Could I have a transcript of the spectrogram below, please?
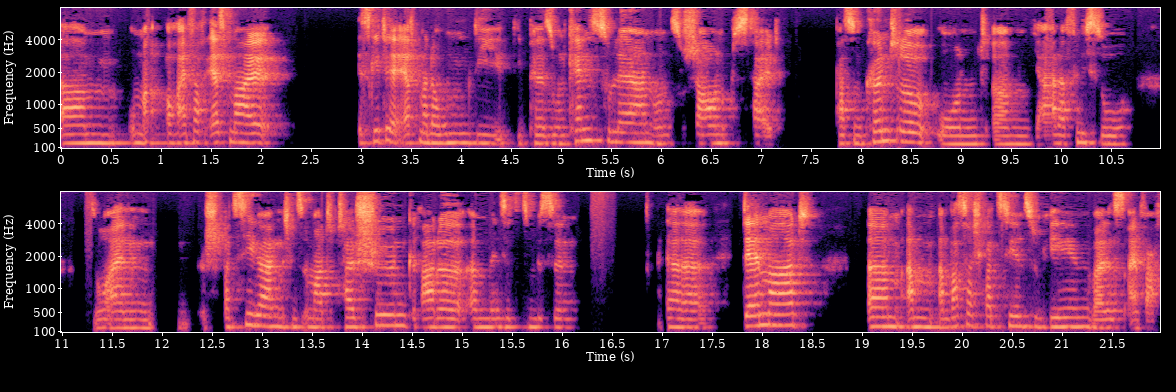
ähm, um auch einfach erstmal es geht ja erstmal darum, die, die Person kennenzulernen und zu schauen, ob das halt passen könnte. Und ähm, ja, da finde ich so, so ein Spaziergang. Ich finde es immer total schön, gerade ähm, wenn es jetzt ein bisschen äh, dämmert, ähm, am, am Wasser spazieren zu gehen, weil es einfach,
